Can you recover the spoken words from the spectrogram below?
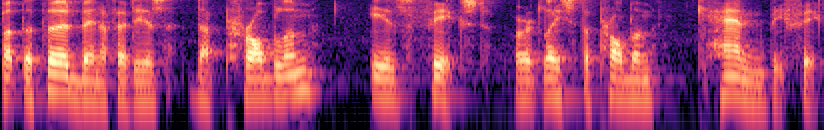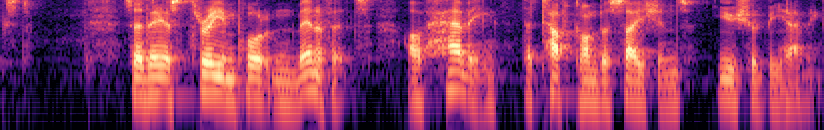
but the third benefit is the problem is fixed, or at least the problem can be fixed. So there's three important benefits of having the tough conversations you should be having.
